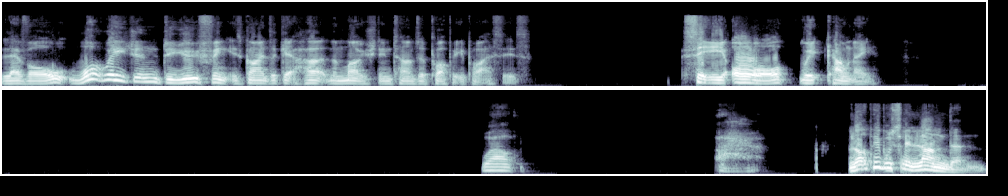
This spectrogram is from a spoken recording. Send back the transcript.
level, what region do you think is going to get hurt the most in terms of property prices? City or with county? Well, uh, a lot of people say London.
